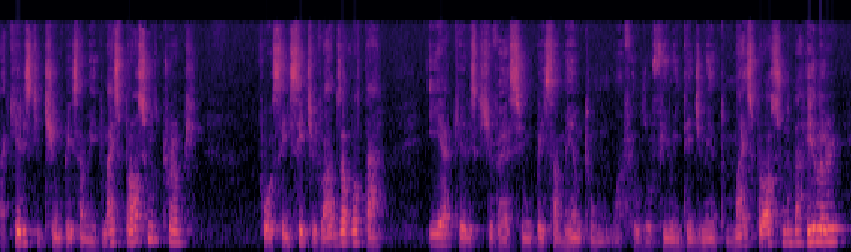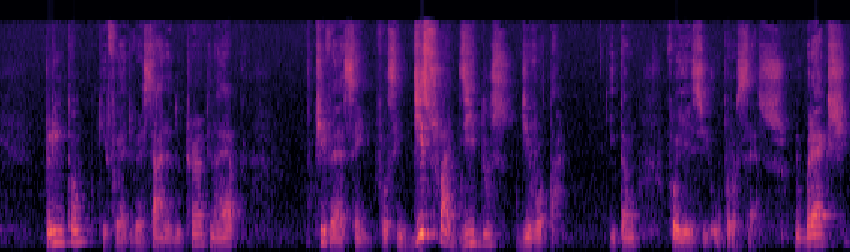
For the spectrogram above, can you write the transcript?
aqueles que tinham um pensamento mais próximo do Trump fossem incentivados a votar e aqueles que tivessem um pensamento, uma filosofia, um entendimento mais próximo da Hillary Clinton, que foi adversária do Trump na época, tivessem, fossem dissuadidos de votar. Então, foi esse o processo. No Brexit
